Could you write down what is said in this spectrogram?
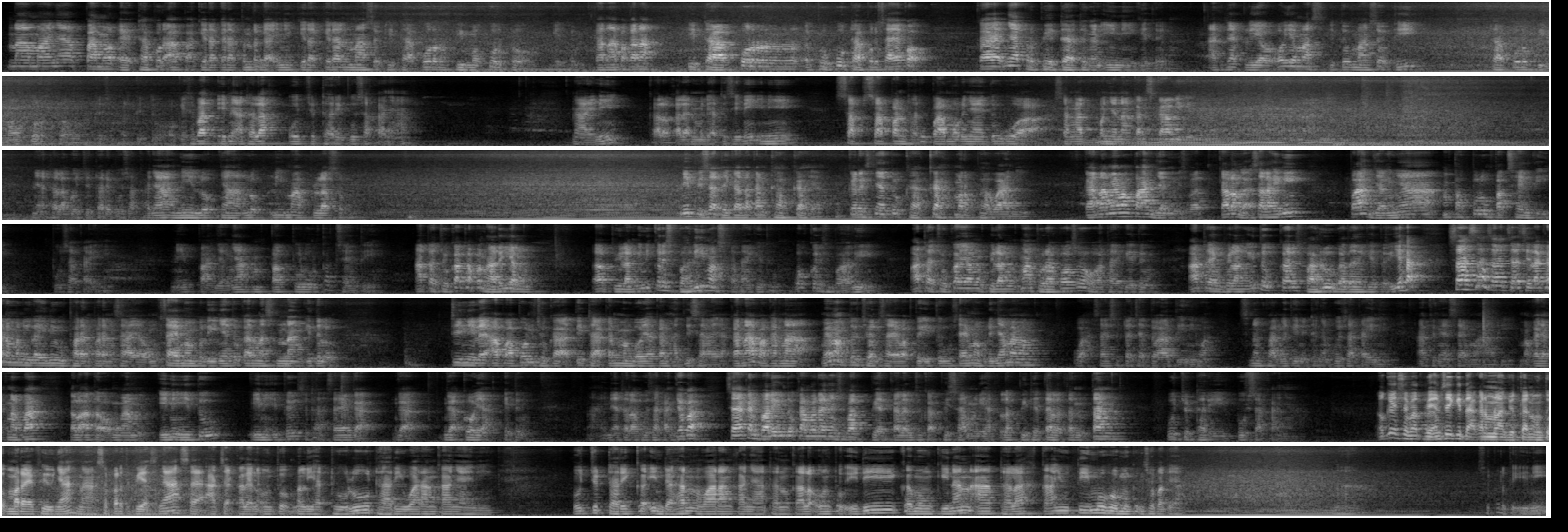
namanya pamor eh dapur apa? Kira-kira bener nggak ini kira-kira masuk di dapur Bimo Kurdo gitu. Karena apa? Karena di dapur eh, buku dapur saya kok kayaknya berbeda dengan ini gitu. Akhirnya beliau, oh ya mas itu masuk di dapur Bimo Kurdo gitu, seperti itu. Oke sobat, ini adalah wujud dari pusakanya. Nah ini kalau kalian melihat di sini ini sap-sapan dari pamornya itu wah sangat menyenangkan sekali gitu. Nah, ini. Adalah wujud dari pusakanya. Ini looknya look 15 sob. ini bisa dikatakan gagah ya. Kerisnya itu gagah merbawani. Karena memang panjang ini sobat. Kalau nggak salah ini panjangnya 44 cm pusaka ini. Ini panjangnya 44 cm ada juga kapan hari yang uh, bilang ini keris Bali mas katanya gitu. Oh keris Bali. Ada juga yang bilang Madura Koso ada gitu. Ada yang bilang itu keris baru katanya gitu. Ya sah sah saja silakan menilai ini barang-barang saya. Saya membelinya itu karena senang gitu loh. Dinilai apa pun juga tidak akan menggoyahkan hati saya. Karena apa? Karena memang tujuan saya waktu itu saya membelinya memang wah saya sudah jatuh hati ini wah senang banget ini dengan pusaka ini. Akhirnya saya mahari makanya kenapa? Kalau ada omongan ini itu ini itu sudah. Saya nggak nggak nggak goyah gitu. Nah ini adalah pusaka. Coba saya akan balik untuk kameranya sobat biar kalian juga bisa melihat lebih detail tentang wujud dari pusakanya. Oke sobat BMC kita akan melanjutkan untuk mereviewnya. Nah seperti biasanya saya ajak kalian untuk melihat dulu dari warangkanya ini. Wujud dari keindahan warangkanya. Dan kalau untuk ini kemungkinan adalah kayu timuho mungkin sobat ya. Nah seperti ini.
